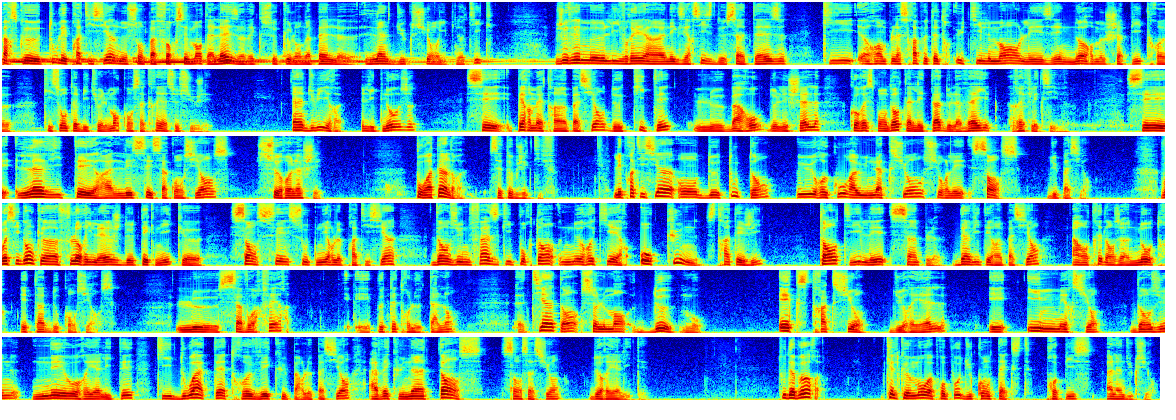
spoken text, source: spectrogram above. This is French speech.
parce que tous les praticiens ne sont pas forcément à l'aise avec ce que l'on appelle l'induction hypnotique, je vais me livrer à un exercice de synthèse qui remplacera peut-être utilement les énormes chapitres qui sont habituellement consacrés à ce sujet. Induire l'hypnose, c'est permettre à un patient de quitter le barreau de l'échelle correspondant à l'état de la veille réflexive. C'est l'inviter à laisser sa conscience se relâcher. Pour atteindre cet objectif, les praticiens ont de tout temps eu recours à une action sur les sens du patient. Voici donc un florilège de techniques euh, censées soutenir le praticien dans une phase qui pourtant ne requiert aucune stratégie, tant il est simple d'inviter un patient à entrer dans un autre état de conscience. Le savoir-faire, et peut-être le talent, euh, tient en seulement deux mots extraction du réel et immersion dans une néo-réalité qui doit être vécue par le patient avec une intense sensation de réalité. Tout d'abord, quelques mots à propos du contexte propice à l'induction.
